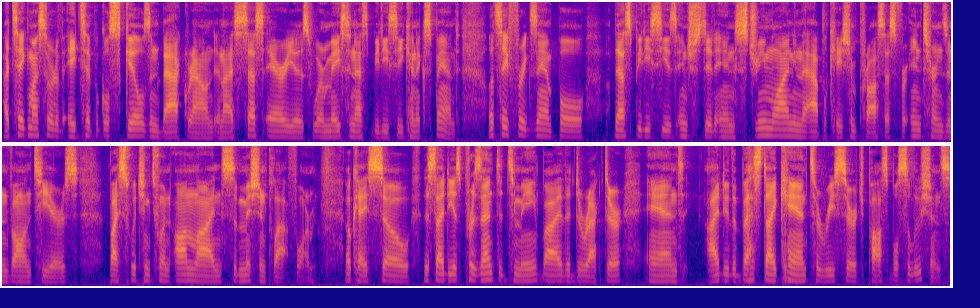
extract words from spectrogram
I take my sort of atypical skills and background and I assess areas where Mason SBDC can expand. Let's say, for example, the SBDC is interested in streamlining the application process for interns and volunteers by switching to an online submission platform. Okay, so this idea is presented to me by the director, and I do the best I can to research possible solutions.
